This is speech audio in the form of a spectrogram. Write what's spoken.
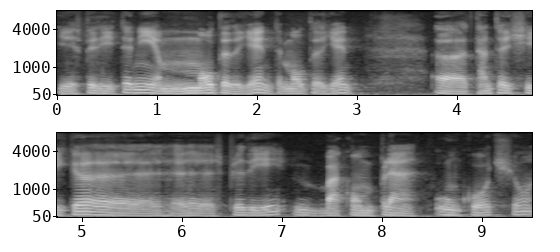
i després tenia molta de gent, molta de gent. Uh, tant així que uh, va comprar un cotxe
